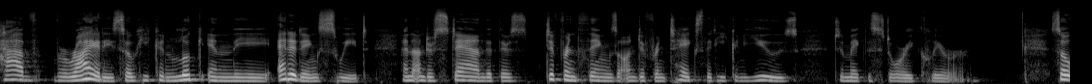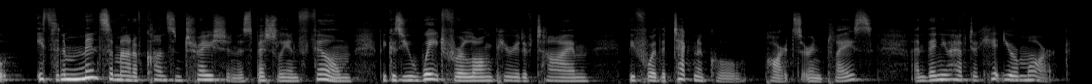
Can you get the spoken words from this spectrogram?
have variety so he can look in the editing suite and understand that there's different things on different takes that he can use to make the story clearer. So it's an immense amount of concentration, especially in film, because you wait for a long period of time before the technical parts are in place, and then you have to hit your mark,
